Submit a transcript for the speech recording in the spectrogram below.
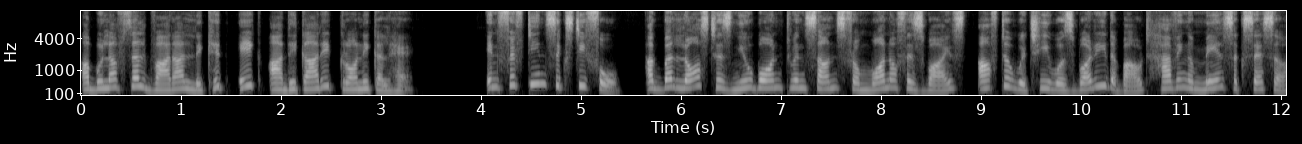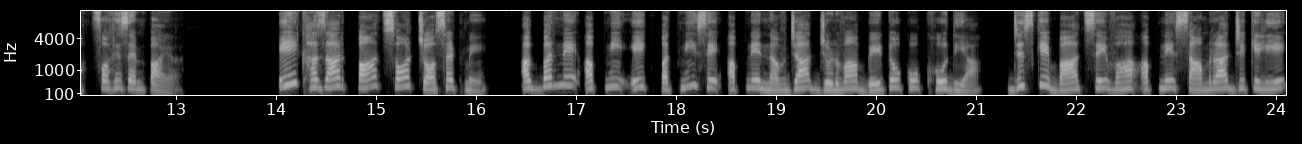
अबुल अफजल द्वारा लिखित एक आधिकारिक क्रॉनिकल है In 1564, Akbar lost his newborn twin sons from one of his wives, after which he was worried about having a male successor for his empire. एक हज़ार पाँच सौ चौसठ में अकबर ने अपनी एक पत्नी से अपने नवजात जुड़वा बेटों को खो दिया जिसके बाद से वह अपने साम्राज्य के लिए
